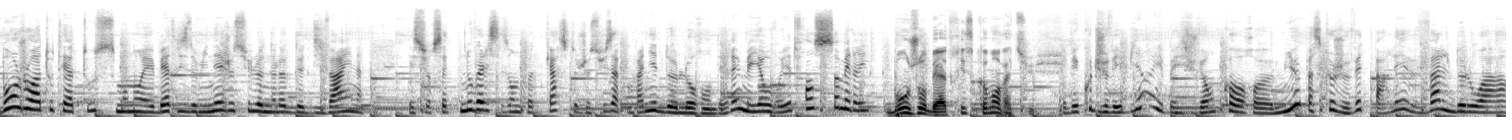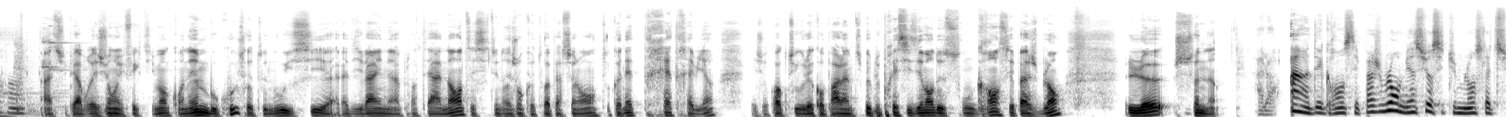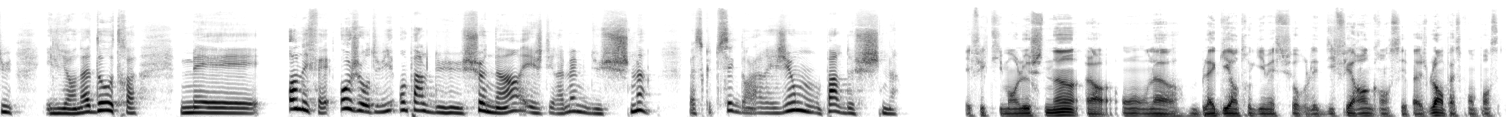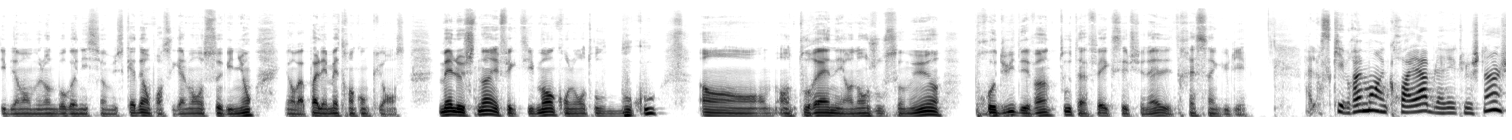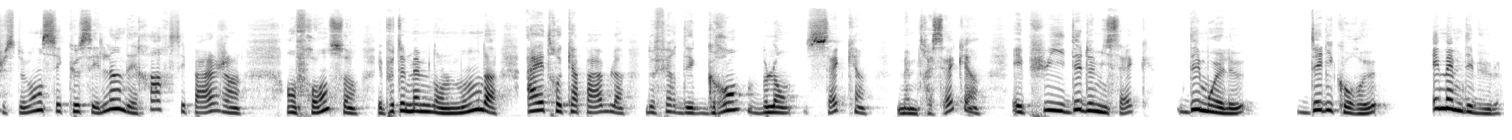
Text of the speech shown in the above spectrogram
Bonjour à toutes et à tous, mon nom est Béatrice Dominé, je suis l'onologue de Divine et sur cette nouvelle saison de podcast, je suis accompagnée de Laurent Deret, meilleur ouvrier de France sommellerie. Bonjour Béatrice, comment vas-tu? Eh bien écoute, je vais bien et ben, je vais encore euh, mieux parce que je vais te parler Val-de-Loire. Ah, superbe région effectivement qu'on aime beaucoup, surtout nous ici à la Divine implantée à Nantes et c'est une région que toi personnellement tu connais très très bien et je crois que tu voulais qu'on parle un petit peu plus précisément de son grand cépage blanc, le chenin. Alors, un des grands cépages blancs, bien sûr, si tu me lances là-dessus, il y en a d'autres. Mais en effet, aujourd'hui, on parle du chenin et je dirais même du chenin. Parce que tu sais que dans la région, on parle de chenin. Effectivement, le chenin, alors on a blagué entre guillemets sur les différents grands cépages blancs parce qu'on pense évidemment au melon de Bourgogne ici en muscadet, on pense également au sauvignon et on va pas les mettre en concurrence. Mais le chenin, effectivement, qu'on le retrouve beaucoup en Touraine et en Anjou-Saumur, produit des vins tout à fait exceptionnels et très singuliers. Alors, ce qui est vraiment incroyable avec le chenin, justement, c'est que c'est l'un des rares cépages en France, et peut-être même dans le monde, à être capable de faire des grands blancs secs, même très secs, et puis des demi-secs, des moelleux, des liquoreux, et même des bulles.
